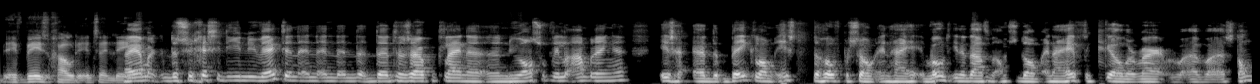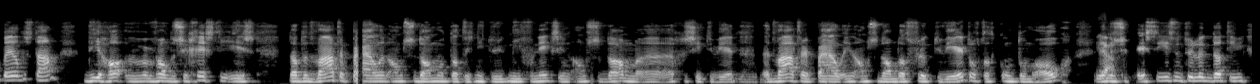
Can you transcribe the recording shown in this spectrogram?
heeft bezighouden in zijn leven. Nou ja, maar de suggestie die je nu wekt, en, en, en, en da- daar zou ik een kleine eh, nuance op willen aanbrengen, is eh, de Beeklam is de hoofdpersoon en hij woont inderdaad in Amsterdam en hij heeft een kelder waar, waar- standbeelden staan, die, waarvan de suggestie is dat het waterpeil in Amsterdam, want dat is natuurlijk niet voor niks in Amsterdam eh, gesitueerd, het waterpeil in Amsterdam dat fluctueert of dat komt omhoog. Ja. En de suggestie is natuurlijk dat die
